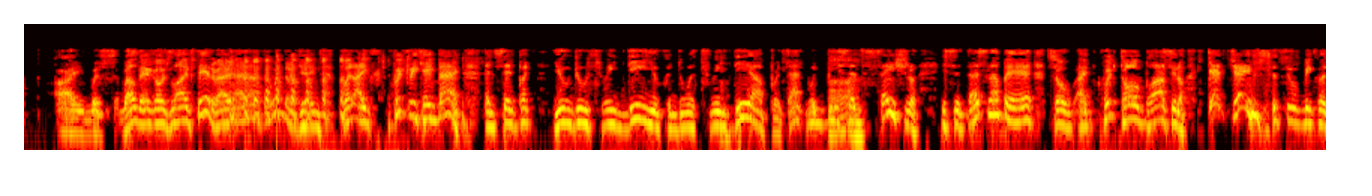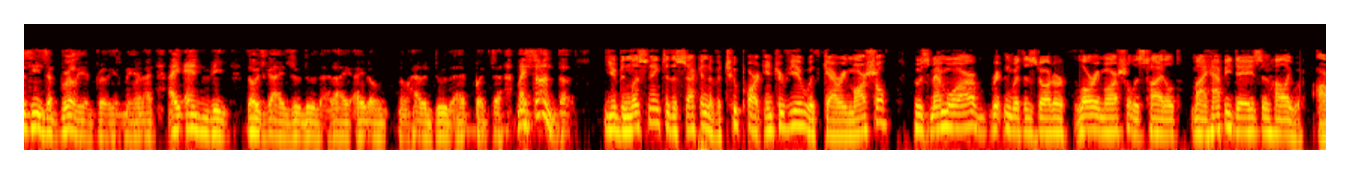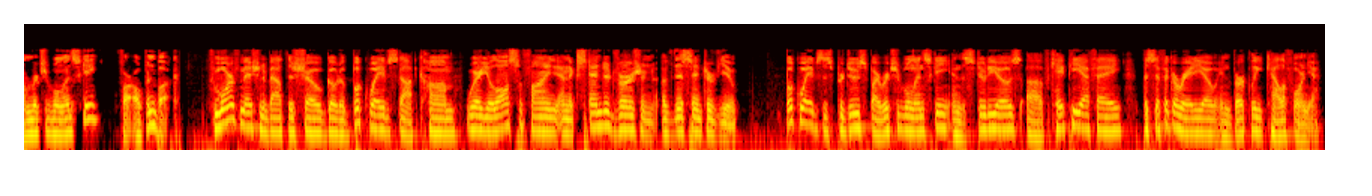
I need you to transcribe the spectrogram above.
I was, well, there goes live theater right out the window, James. But I quickly came back and said, but you do 3D, you could do a 3D opera. That would be uh sensational. He said, that's not bad. So I quick told Placido, get James to do, because he's a brilliant, brilliant man. I, I envy those guys who do that. I, I don't know how to do that, but uh, my son does. You've been listening to the second of a two-part interview with Garry Marshall, whose memoir, written with his daughter Lori Marshall, is titled My Happy Days in Hollywood. I'm Richard Wolinsky for Open Book. For more information about this show, go to bookwaves.com, where you'll also find an extended version of this interview. Bookwaves is produced by Richard Wolinsky in the studios of KPFA Pacifica Radio in Berkeley, California.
